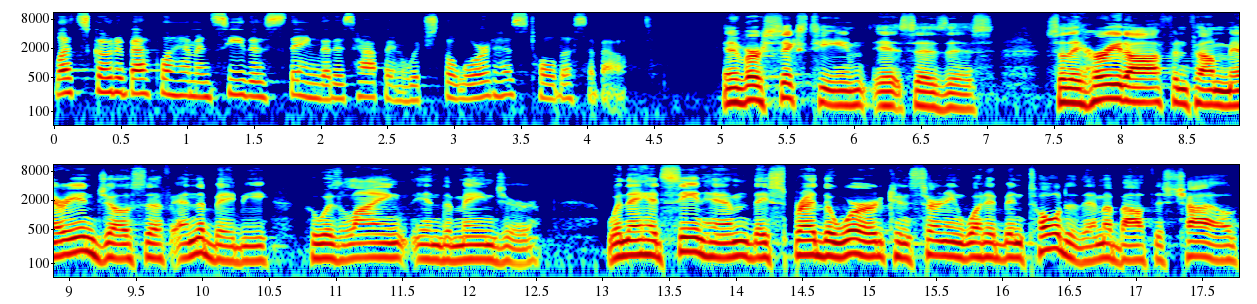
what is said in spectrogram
Let's go to Bethlehem and see this thing that has happened, which the Lord has told us about. In verse 16, it says this So they hurried off and found Mary and Joseph and the baby who was lying in the manger. When they had seen him, they spread the word concerning what had been told to them about this child,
